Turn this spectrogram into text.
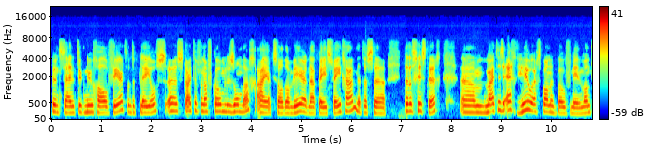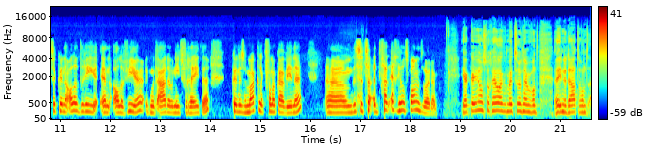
punten zijn natuurlijk nu gehalveerd, want de play-offs uh, starten vanaf komende zondag. Ajax zal dan weer naar PSV gaan, net als, uh, net als gisteren. Um, maar het is echt heel erg spannend bovenin, want ze kunnen alle drie en alle vier, ik moet ADO niet vergeten, kunnen ze makkelijk van elkaar winnen. Um, dus het, gaat echt heel spannend worden. Ja, kun je ons nog heel even mee terugnemen? Want uh, inderdaad, want uh,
